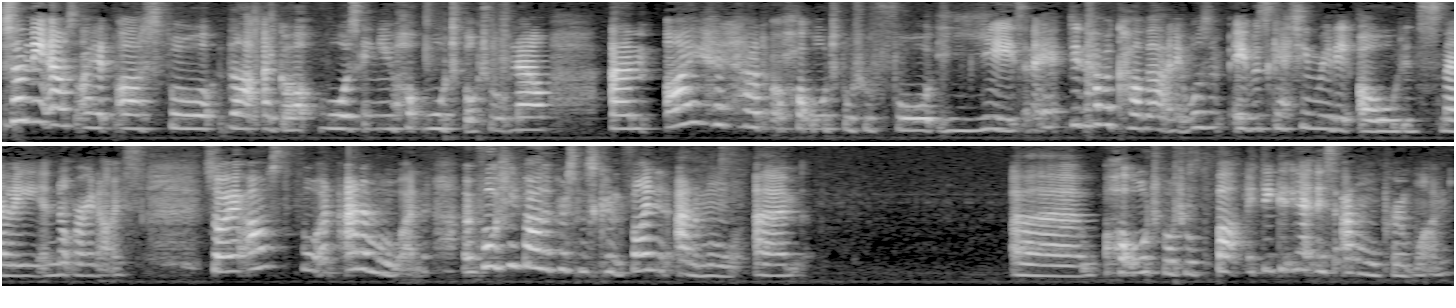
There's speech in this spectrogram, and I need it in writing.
something else i had asked for that i got was a new hot water bottle now um, I had had a hot water bottle for years and it didn't have a cover and it wasn't, it was getting really old and smelly and not very nice. So I asked for an animal one. Unfortunately Father Christmas couldn't find an animal um, uh, hot water bottle but I did get this animal print one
